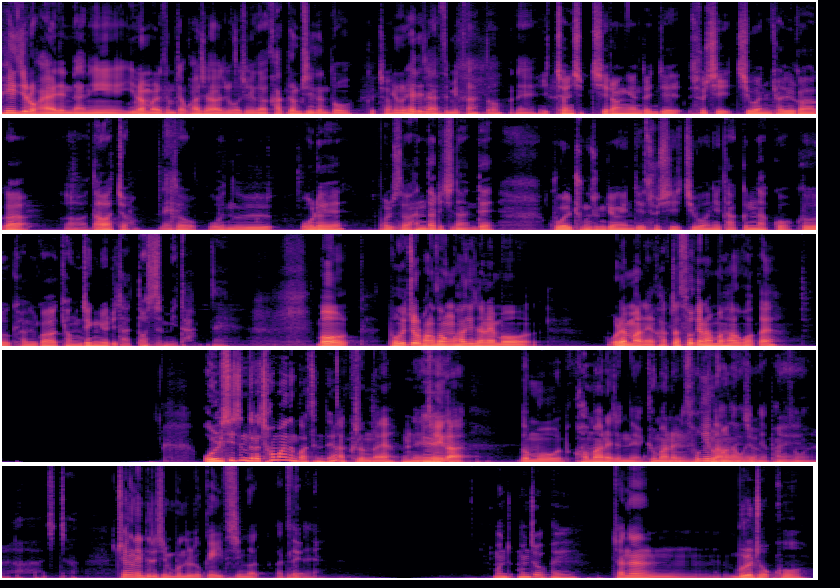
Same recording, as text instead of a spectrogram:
페이지로 가야 된다니 이런 아. 말씀 자꾸 하셔가지고 저희가 가끔씩은 또 그렇죠. 이런 걸 해야 되지 않습니까? 또 네. 2017학년도 이제 수시 지원 결과가 어, 나왔죠. 네. 그래서 오늘 올해 벌써 한 달이 지났는데 9월 중순경에 이제 수시 지원이 다 끝났고 그 결과 경쟁률이 다 떴습니다. 뭐 본격적으로 방송하기 전에 뭐 오랜만에 각자 소개를 한번 하고 갈까요? 올 시즌 들어 처음 하는 것 같은데요? 아 그런가요? 음. 네, 네. 저희가 너무 거만해졌네요. 교만을 음, 소개도 안 하고. 있네요. 방송을. 아 진짜 최근에 들으신 분들도 꽤 있으신 것 같은데. 네. 먼저 먼저 예. 저는 물 좋고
